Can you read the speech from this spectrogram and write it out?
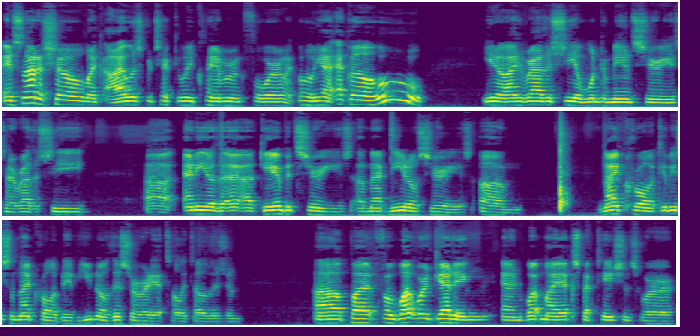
it's not a show like I was particularly clamoring for, like oh yeah, Echo, ooh, you know, I'd rather see a Wonder Man series. I'd rather see uh, any of the uh, Gambit series, a Magneto series, um, Nightcrawler. Give me some Nightcrawler, baby. You know this already at Tully Television. Uh, but for what we're getting and what my expectations were,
